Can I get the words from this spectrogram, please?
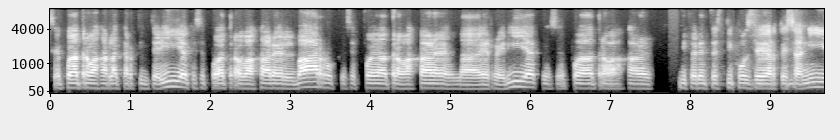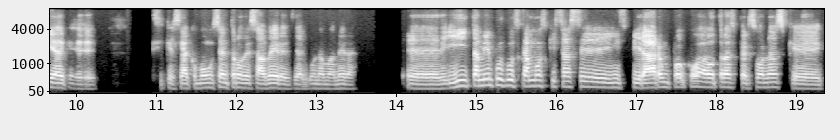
se pueda trabajar la carpintería, que se pueda trabajar el barro, que se pueda trabajar la herrería, que se pueda trabajar diferentes tipos de artesanía, que, que sea como un centro de saberes de alguna manera. Eh, y también pues buscamos quizás eh, inspirar un poco a otras personas que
